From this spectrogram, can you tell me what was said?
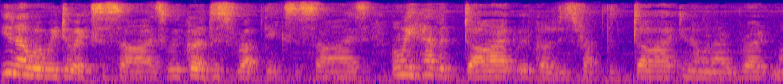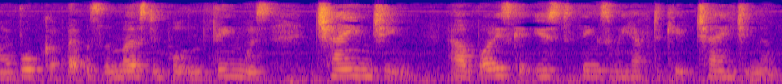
You know, when we do exercise, we've got to disrupt the exercise. When we have a diet, we've got to disrupt the diet. You know, when I wrote my book, that was the most important thing was changing. Our bodies get used to things and we have to keep changing them.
